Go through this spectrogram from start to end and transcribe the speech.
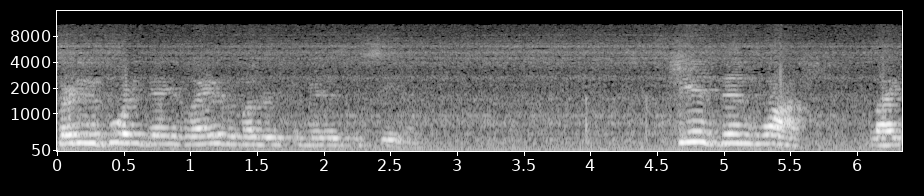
30 to 40 days later, the mother is committed to semen. She is then washed like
